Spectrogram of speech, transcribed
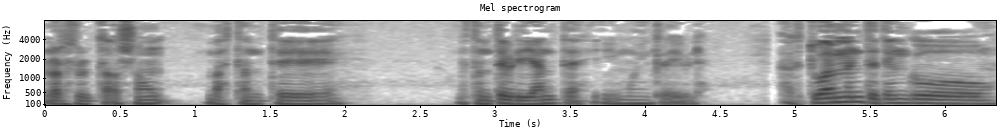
los resultados son bastante bastante brillantes y muy increíbles. Actualmente tengo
